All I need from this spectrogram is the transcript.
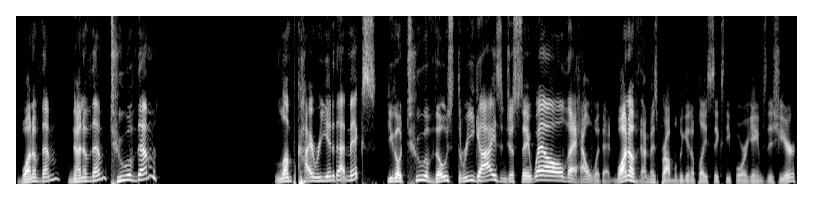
One of them? None of them? Two of them? Lump Kyrie into that mix? Do you go two of those three guys and just say, well, the hell with it? One of them is probably going to play 64 games this year.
